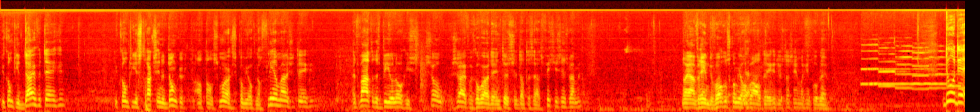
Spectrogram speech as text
Je komt hier duiven tegen. Je komt hier straks in het donker, althans morgens, kom je ook nog vleermuizen tegen. Het water is biologisch zo zuiver geworden intussen dat er zelfs visjes in zwemmen. Nou ja, vreemde vogels kom je overal tegen, dus dat is helemaal geen probleem. Door de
